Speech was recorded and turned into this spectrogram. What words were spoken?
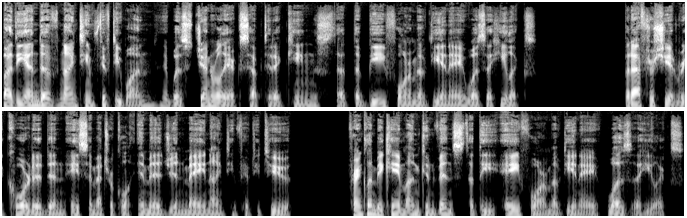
By the end of 1951, it was generally accepted at King's that the B form of DNA was a helix. But after she had recorded an asymmetrical image in May 1952, Franklin became unconvinced that the A form of DNA was a helix.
